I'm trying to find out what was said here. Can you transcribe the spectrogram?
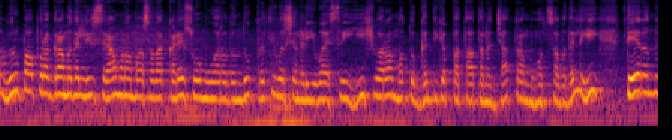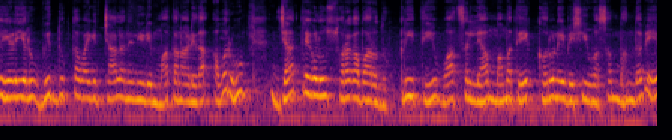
ವಿರುಪಾಪುರ ಗ್ರಾಮದಲ್ಲಿ ಶ್ರಾವಣ ಮಾಸದ ಕಡೆ ಸೋಮವಾರದಂದು ಪ್ರತಿ ವರ್ಷ ನಡೆಯುವ ಶ್ರೀ ಈಶ್ವರ ಮತ್ತು ಗದ್ದಿಗೆಪ್ಪ ತಾತನ ಜಾತ್ರಾ ಮಹೋತ್ಸವದಲ್ಲಿ ತೇರನ್ನು ಎಳೆಯಲು ವಿದ್ಯುಕ್ತವಾಗಿ ಚಾಲನೆ ನೀಡಿ ಮಾತನಾಡಿದ ಅವರು, ಜಾತ್ರೆಗಳು ಸೊರಗಬಾರದು. ಪ್ರೀತಿ, ವಾತ್ಸಲ್ಯ, ಮಮತೆ, ಕರುಣೆ ಬೆಸೆಯುವ ಸಂಬಂಧವೇ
